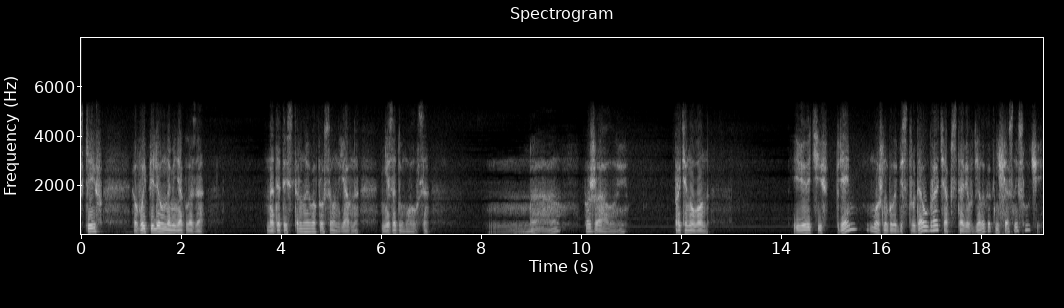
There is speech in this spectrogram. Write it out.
Скейф выпилил на меня глаза. Над этой стороной вопроса он явно не задумывался. «Да, пожалуй», — протянул он. «Ее ведь и впрямь можно было без труда убрать, обставив дело как несчастный случай».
